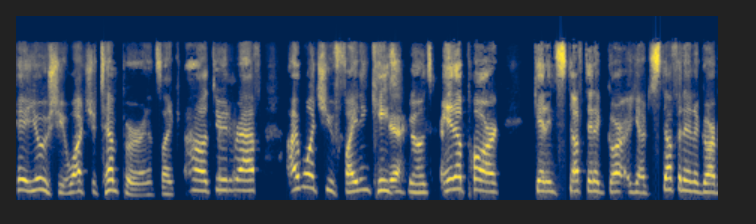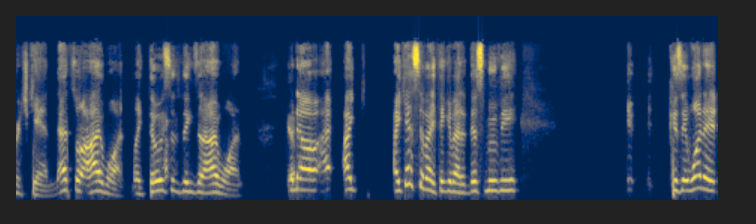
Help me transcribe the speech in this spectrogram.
Hey Yoshi, watch your temper. And it's like, Oh, dude, Raph, I want you fighting Casey Yeah. Jones in a park, getting stuffed in a gar you know, stuffing in a garbage can. That's what I want. Like those are the things that I want. Yep. But no, I, I I guess if I think about it, this movie because they wanted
